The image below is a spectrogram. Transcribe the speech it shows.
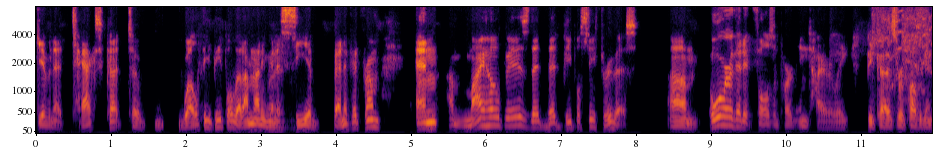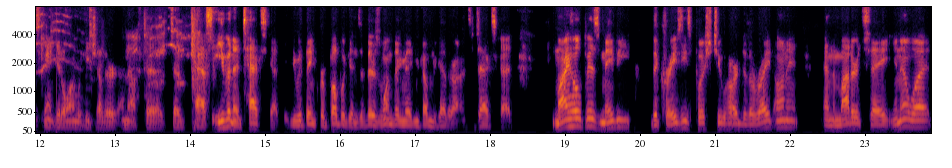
giving a tax cut to wealthy people that I'm not even going to see a benefit from. And um, my hope is that that people see through this, um, or that it falls apart entirely because Republicans can't get along with each other enough to to pass even a tax cut. You would think Republicans, if there's one thing they can come together on, it's a tax cut. My hope is maybe the crazies push too hard to the right on it, and the moderates say, you know what,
